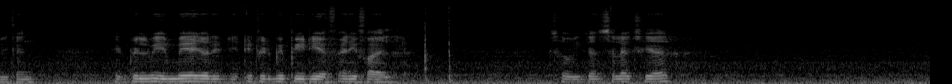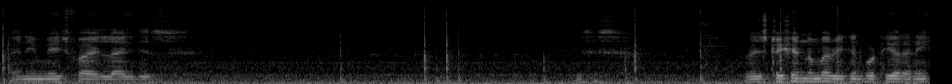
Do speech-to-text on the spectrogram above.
we can it will be image or it, it will be PDF any file. So we can select here an image file like this. This is registration number. We can put here any.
